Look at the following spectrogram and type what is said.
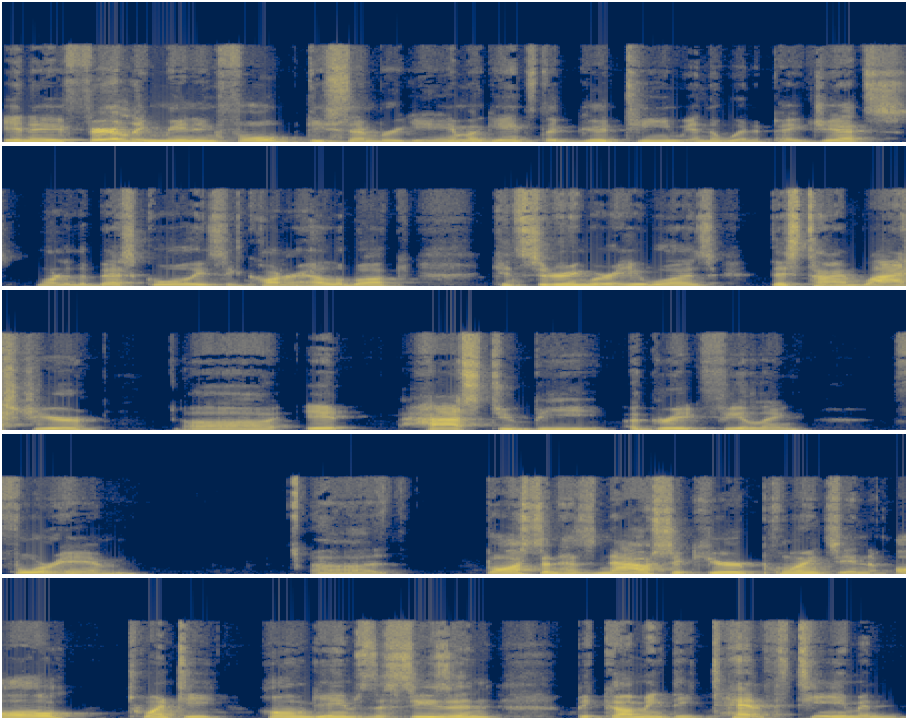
in a fairly meaningful December game against a good team in the Winnipeg Jets, one of the best goalies in Connor Hellebuyck, considering where he was this time last year, uh, it has to be a great feeling for him. Uh, Boston has now secured points in all 20 home games this season, becoming the 10th team in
